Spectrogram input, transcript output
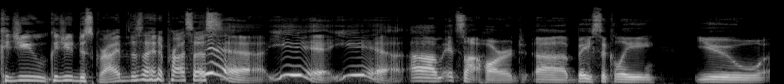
could you, could you describe the sign up process? Yeah, yeah, yeah. Um, it's not hard. Uh, basically, you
